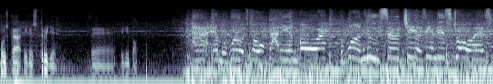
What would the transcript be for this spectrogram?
Busca y Destruye, de Iggy Pop. I am the world's forgotten boy, the one who searches and destroys.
